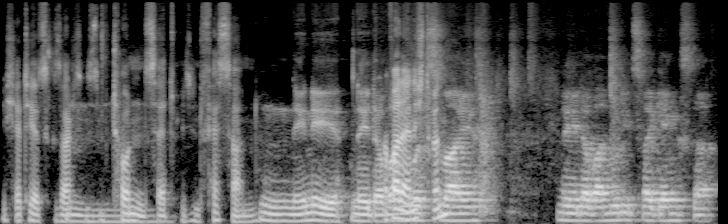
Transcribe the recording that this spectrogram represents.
ich hätte jetzt gesagt, in diesem hm. Tonnenset mit den Fässern. Nee, nee, nee, da, da war, war nur zwei. Drin? Nee, da waren nur die zwei Gangster.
